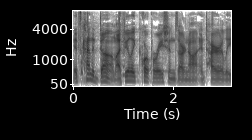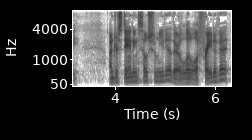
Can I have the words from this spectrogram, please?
it's kind of dumb. I feel like corporations are not entirely understanding social media. They're a little afraid of it,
